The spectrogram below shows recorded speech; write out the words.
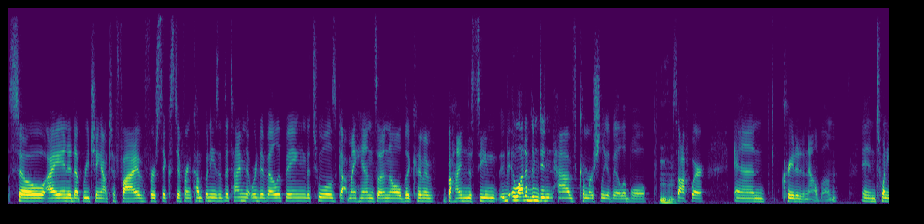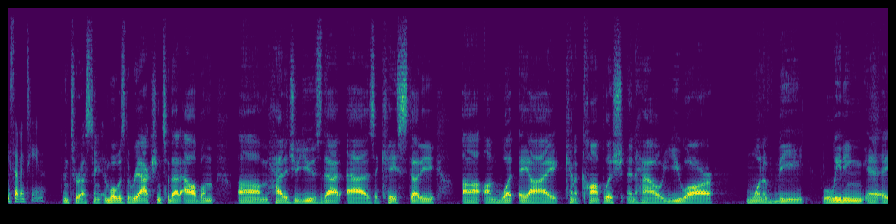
so I ended up reaching out to five or six different companies at the time that were developing the tools, got my hands on all the kind of behind the scenes. A lot of them didn't have commercially available software and created an album in 2017. Interesting. And what was the reaction to that album? Um, how did you use that as a case study uh, on what AI can accomplish and how you are one of the leading uh,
